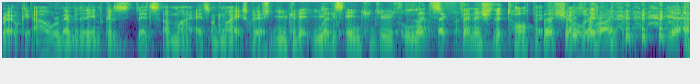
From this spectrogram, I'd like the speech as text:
Right. Okay. I'll remember the name because it's a my it's my expression. You can you let's can introduce let's segment. finish the topic, Let's shall we? Yeah.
